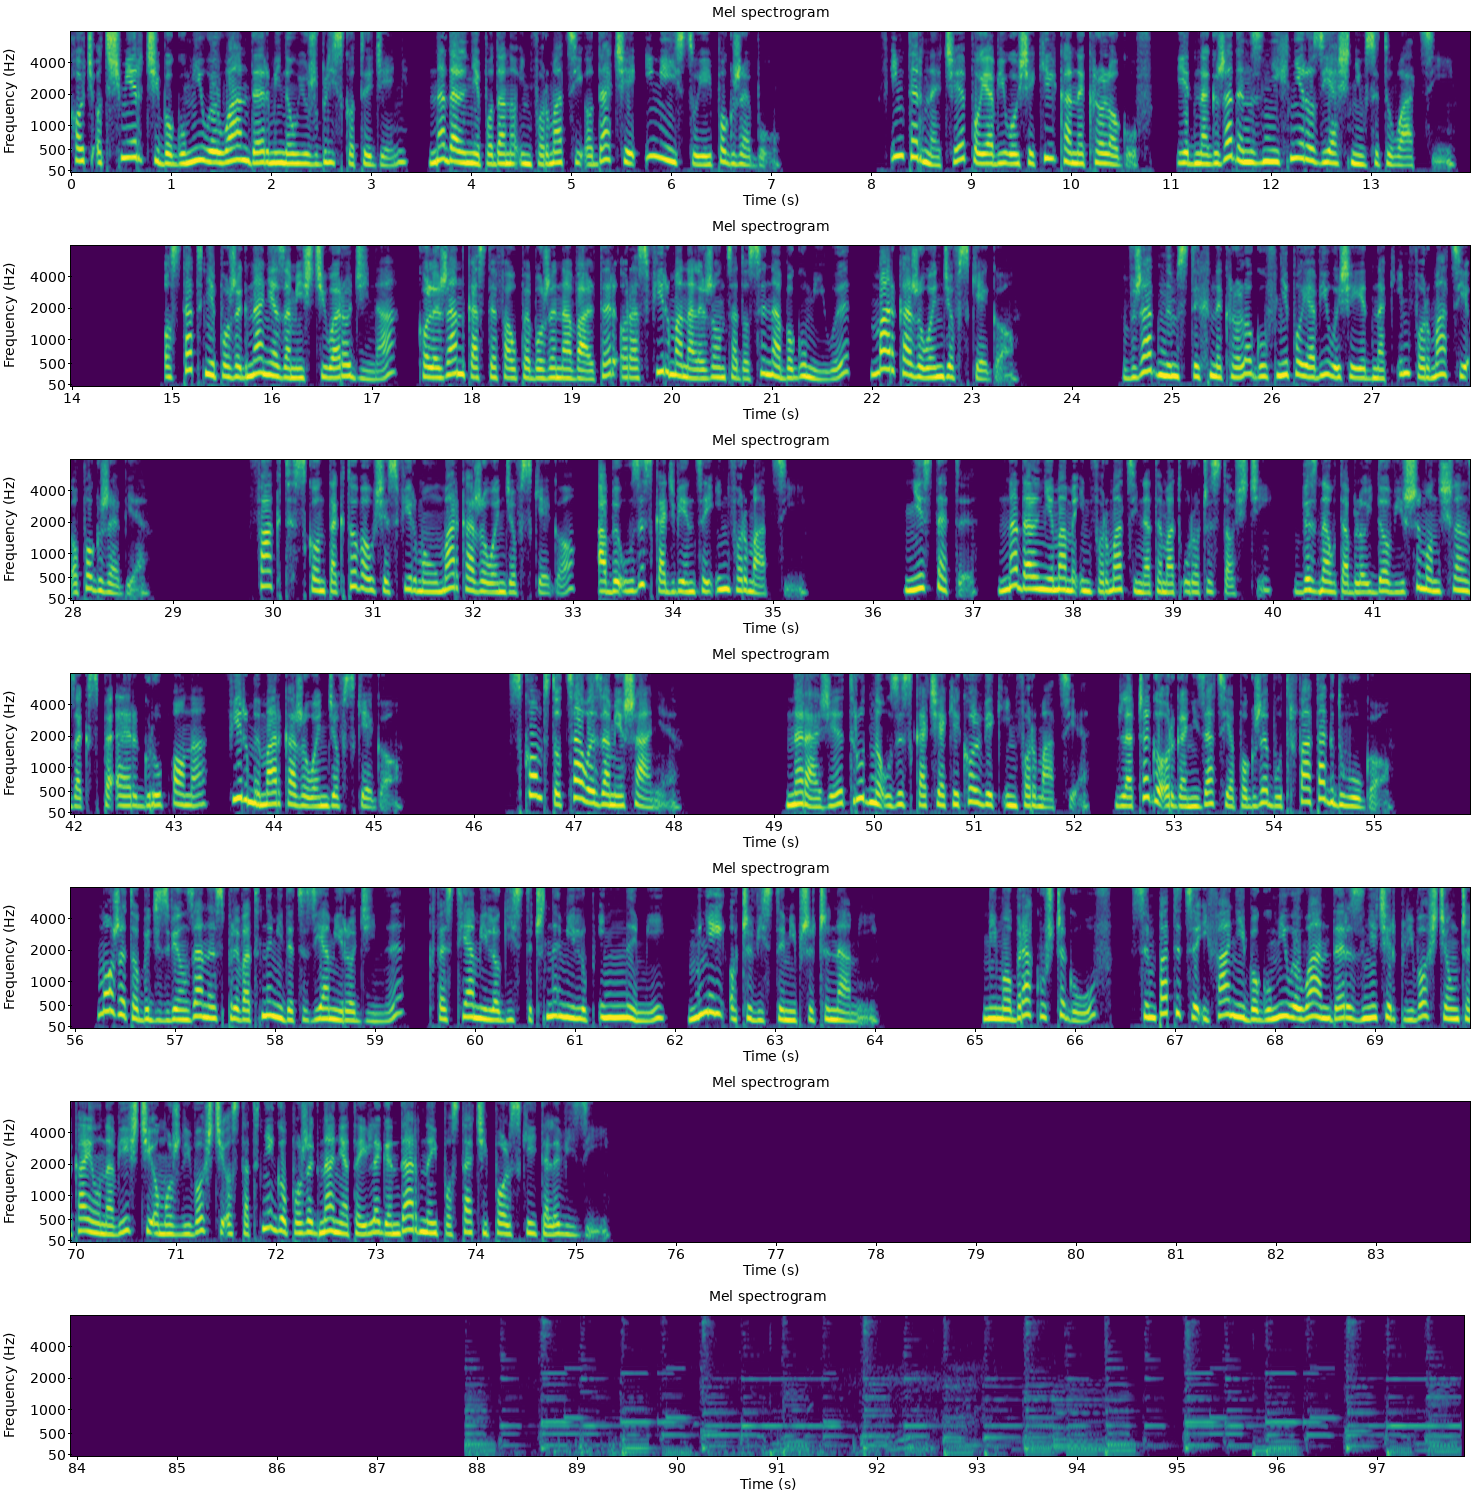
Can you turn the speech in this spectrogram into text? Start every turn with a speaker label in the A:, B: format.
A: Choć od śmierci Bogumiły Wander minął już blisko tydzień, nadal nie podano informacji o dacie i miejscu jej pogrzebu. W internecie pojawiło się kilka nekrologów, jednak żaden z nich nie rozjaśnił sytuacji. Ostatnie pożegnania zamieściła rodzina, koleżanka z TVP Bożena Walter oraz firma należąca do syna Bogumiły, Marka Żołędziowskiego. W żadnym z tych nekrologów nie pojawiły się jednak informacje o pogrzebie. Fakt skontaktował się z firmą Marka Żołędziowskiego, aby uzyskać więcej informacji. Niestety, nadal nie mamy informacji na temat uroczystości, wyznał tabloidowi Szymon Ślęzak z PR Group Ona, firmy Marka Żołędziowskiego. Skąd to całe zamieszanie? Na razie trudno uzyskać jakiekolwiek informacje, dlaczego organizacja pogrzebu trwa tak długo. Może to być związane z prywatnymi decyzjami rodziny, kwestiami logistycznymi lub innymi, mniej oczywistymi przyczynami. Mimo braku szczegółów, sympatycy i fani Bogumiły Wander z niecierpliwością czekają na wieści o możliwości ostatniego pożegnania tej legendarnej postaci polskiej telewizji.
